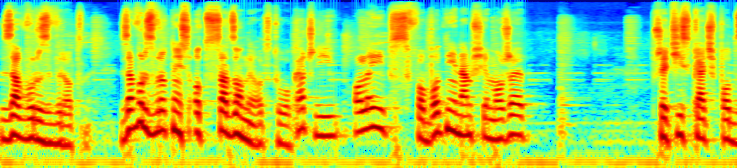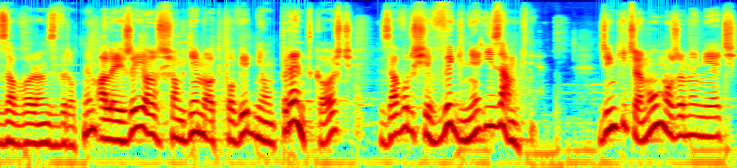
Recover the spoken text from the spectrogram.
zawór zwrotny. Zawór zwrotny jest odsadzony od tłoka, czyli olej swobodnie nam się może przeciskać pod zaworem zwrotnym, ale jeżeli osiągniemy odpowiednią prędkość, zawór się wygnie i zamknie. Dzięki czemu możemy mieć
